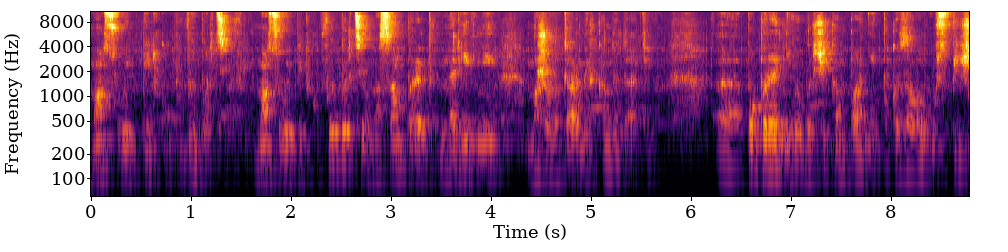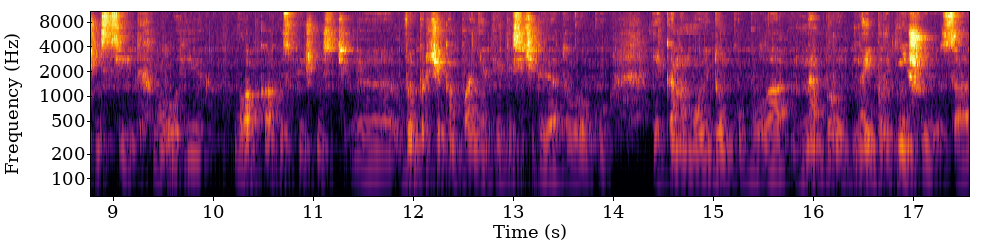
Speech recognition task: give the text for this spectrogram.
масовий підкуп виборців. Масовий підкуп виборців насамперед на рівні мажоритарних кандидатів. Е, Попередні виборчі кампанії показали успішність цієї технології, в лапках успішність. Е, Виборча кампанія 2009 року, яка, на мою думку, була найбруд- найбруднішою за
